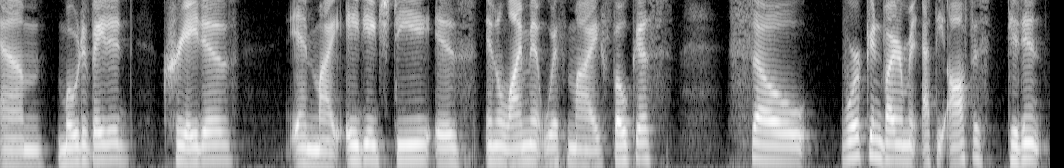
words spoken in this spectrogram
am motivated, creative, and my ADHD is in alignment with my focus. So work environment at the office didn't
